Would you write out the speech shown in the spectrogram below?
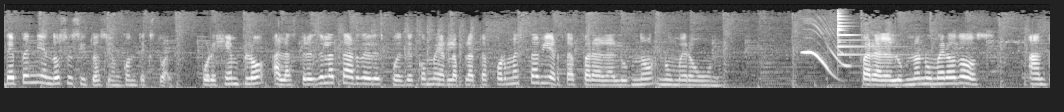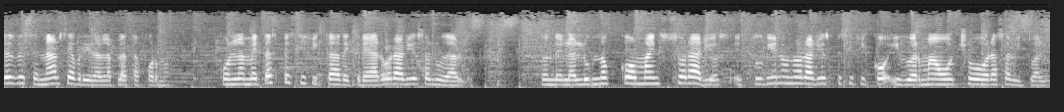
dependiendo su situación contextual. Por ejemplo, a las 3 de la tarde después de comer la plataforma está abierta para el alumno número 1. Para el alumno número 2, antes de cenar se abrirá la plataforma, con la meta específica de crear horarios saludables, donde el alumno coma en sus horarios, estudie en un horario específico y duerma 8 horas habituales.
